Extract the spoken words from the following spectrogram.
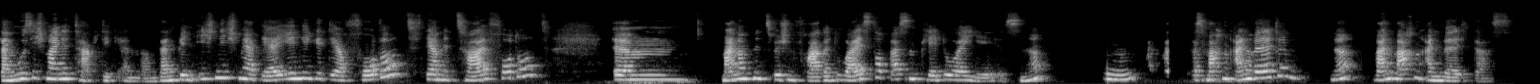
Dann muss ich meine Taktik ändern. Dann bin ich nicht mehr derjenige, der fordert, der eine Zahl fordert. Ähm, mal noch eine Zwischenfrage. Du weißt doch, was ein Plädoyer ist, ne? Mhm. Das machen Anwälte, ne? Wann machen Anwälte das?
